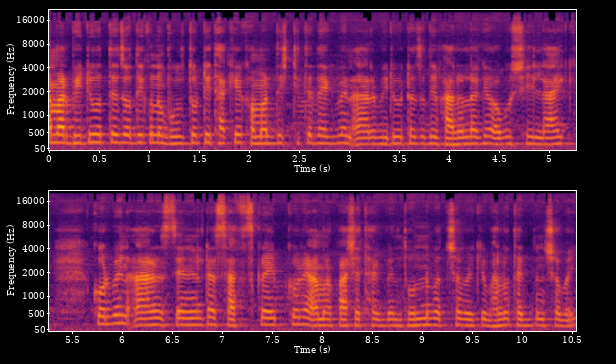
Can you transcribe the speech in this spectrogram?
আমার ভিডিওতে যদি কোনো ভুল ত্রুটি থাকে, ক্ষমার দৃষ্টিতে দেখবেন। আর ভিডিওটা যদি ভালো লাগে, অবশ্যই লাইক করবেন। আর চ্যানেলটা সাবস্ক্রাইব করে আমার পাশে থাকবেন। ধন্যবাদ সবাইকে। ভালো থাকবেন সবাই।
